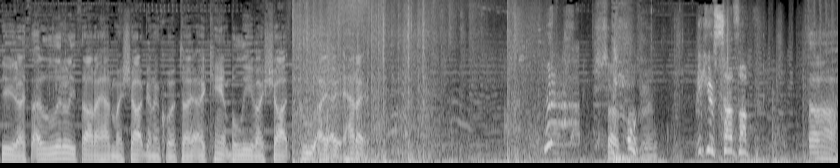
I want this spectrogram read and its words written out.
Dude, I, th I literally thought I had my shotgun equipped. I, I can't believe I shot two. I, I had I. So close, man. Pick yourself up. Uh,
